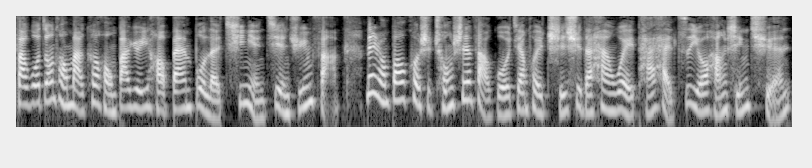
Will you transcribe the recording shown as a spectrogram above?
法国总统马克宏八月一号颁布了七年建军法，内容包括是重申法国将会持续的捍卫台海自由航行权。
